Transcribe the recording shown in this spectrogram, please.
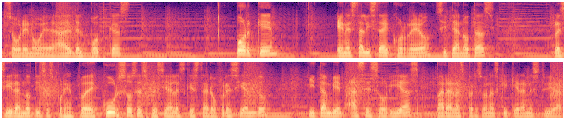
sobre novedades del podcast. Porque en esta lista de correo, si te anotas, recibirás noticias, por ejemplo, de cursos especiales que estaré ofreciendo y también asesorías para las personas que quieran estudiar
